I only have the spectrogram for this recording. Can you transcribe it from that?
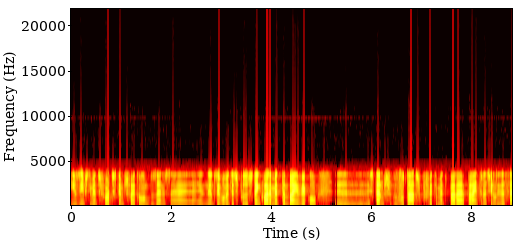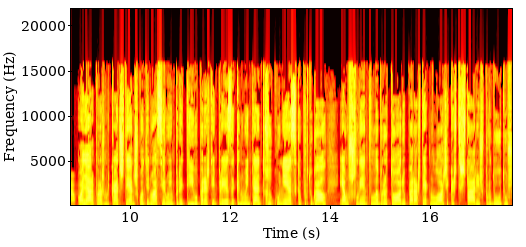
e os investimentos fortes que temos feito ao longo dos anos uh, no desenvolvimento destes produtos têm claramente também a ver com uh, estarmos votados perfeitamente para, para a internacionalização. Olhar para os mercados externos continua a ser um imperativo para esta empresa, que, no entanto, reconhece que Portugal é um excelente laboratório para as tecnológicas testarem os produtos.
